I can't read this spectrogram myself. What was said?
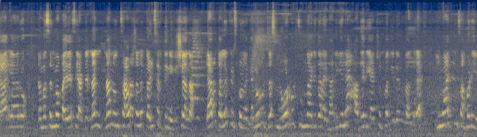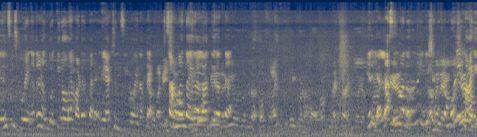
ಯಾರ್ಯಾರು ನಮ್ಮ ಸಿನಿಮಾ ಪೈರಸಿ ಆಗ್ತದೆ ನಾನು ನಾನು ಒಂದ್ ಸಾವಿರ ಜನ ಕಳ್ಸಿರ್ತೀನಿ ವಿಷಯನ. ಯಾರು ತಲೆ ಕೆಡ್ಸ್ಕೊಳ್ಳಲ್ಲ. ಕೆಲವರು ಜಸ್ಟ್ ನೋಡ್ಬಿಟ್ಟು ಸುಮ್ಮನಾಗಿದ್ದಾರೆ ನನಗೇನೆ ಅದೇ ರಿಯಾಕ್ಷನ್ ಬಂದಿದೆ ಅಂತಂದ್ರೆ imagine somebody else is doing ಅಂದ್ರೆ ನಂಗೆ ಗೊತ್ತಿರೋರೇ ಮಾಡಿರ್ತಾರೆ. ರಿಯಾಕ್ಷನ್ ಝೀರೋ ಇರುತ್ತೆ. ಸಂಬಂಧ ಇರಲ್ಲ ಅಂತ ಇರುತ್ತೆ. ಎಲ್ಲ ಸಿನಿಮಾದವರು initiative ತಗೊಳ್ಳಿ, ಮಾಡಿ.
